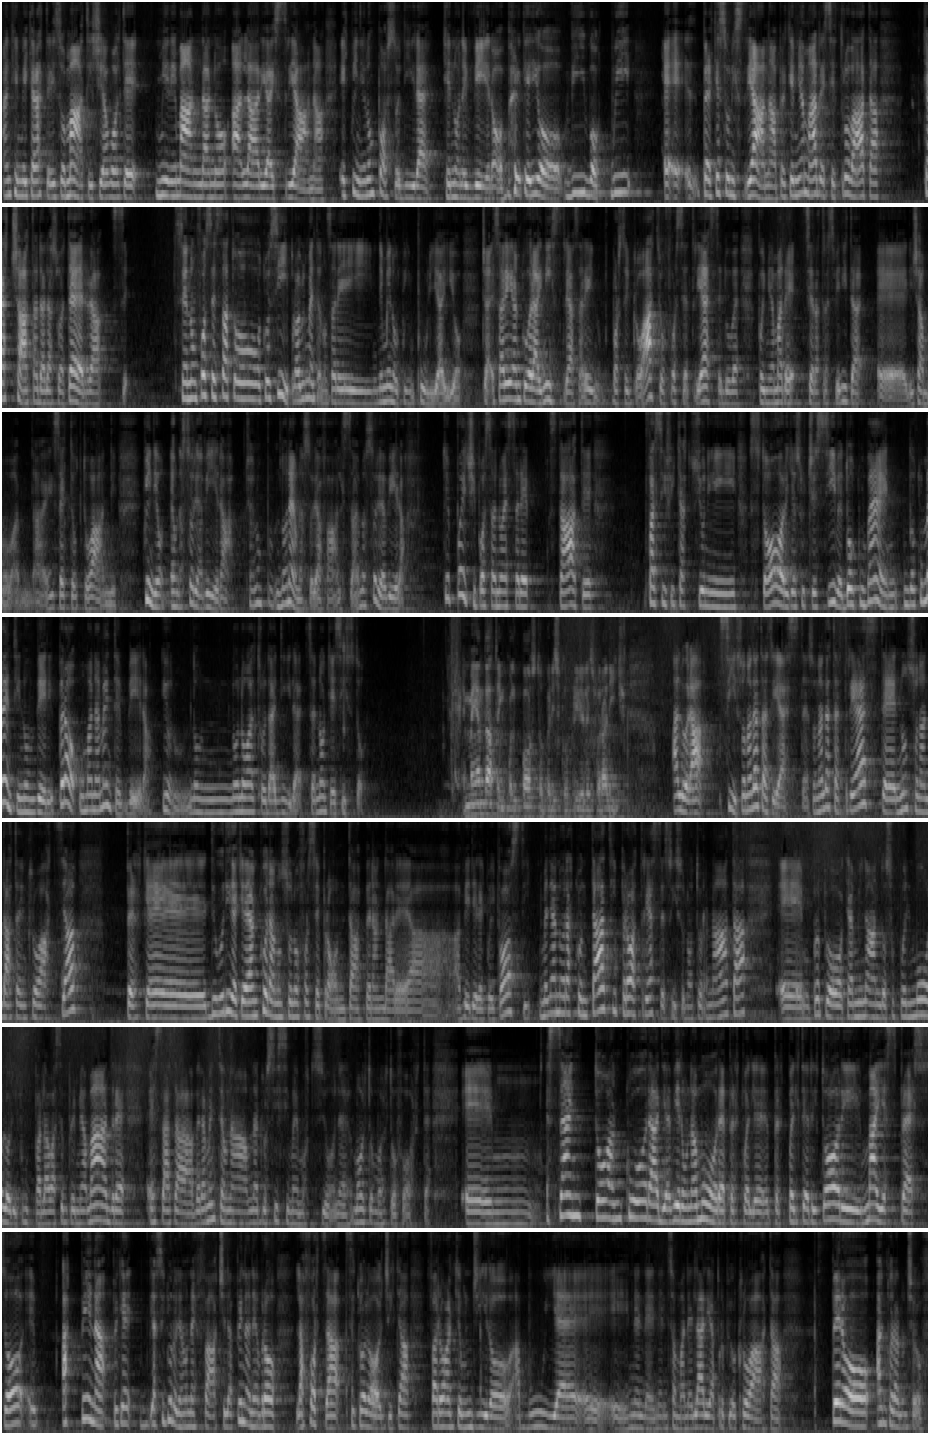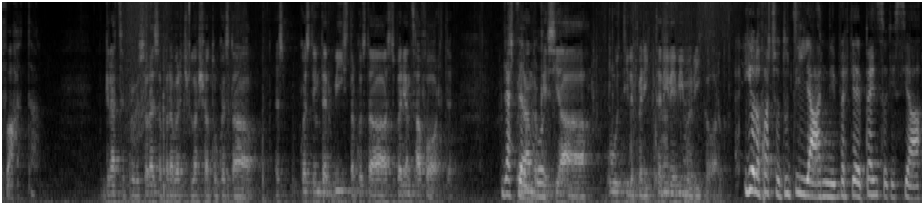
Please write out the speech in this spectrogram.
anche i miei caratteri somatici a volte mi rimandano all'area istriana e quindi non posso dire che non è vero perché io vivo qui eh, perché sono istriana, perché mia madre si è trovata cacciata dalla sua terra. Se, se non fosse stato così, probabilmente non sarei nemmeno qui in Puglia io, cioè sarei ancora in Istria, sarei forse in Croazia o forse a Trieste, dove poi mia madre si era trasferita, eh, diciamo, ai 7-8 anni. Quindi è una storia vera, cioè non, non è una storia falsa, è una storia vera. Che poi ci possano essere state falsificazioni storiche successive, documenti, documenti, non veri, però umanamente è vera. Io non, non, ho altro da dire se non che esisto. È mai andata in quel posto per riscoprire le sue radici? Allora, sì, sono andata a Trieste. Sono andata a Trieste, non sono andata in Croazia perché devo dire che ancora non sono forse pronta per andare a, a vedere quei posti. Me li hanno raccontati, però a Trieste sì, sono tornata e proprio camminando su quel molo di cui parlava sempre mia madre è stata veramente una, una grossissima emozione, molto molto forte. E, mh, sento ancora di avere un amore per, quelle, per quel territorio mai espresso. E, appena, perché vi assicuro che non è facile, appena ne avrò la forza psicologica, farò anche un giro a buie e, e nel, nel, insomma, nell'area proprio croata però ancora non ce l'ho fatta. Grazie professoressa per averci lasciato questa, questa intervista, questa esperienza forte. Grazie Sperando che sia utile per tenere vivo il ricordo. Io lo faccio tutti gli anni perché penso che sia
